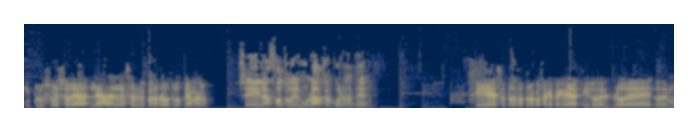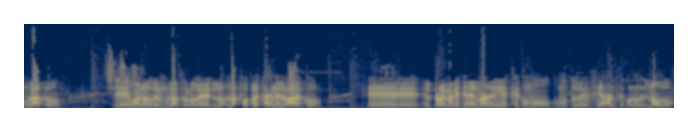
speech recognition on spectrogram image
incluso eso le ha, le ha, le ha servido para otro tema, ¿no? Sí, la foto del mulato, acuérdate. Sí, es otra, es otra cosa que te quería decir, lo, de, lo, de, lo del mulato. Sí, eh, sí. Bueno, lo del mulato, lo de lo- las fotos estas en el barco. eh, el problema que tiene el Madrid es que, como, como tú decías antes con lo del nodo,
